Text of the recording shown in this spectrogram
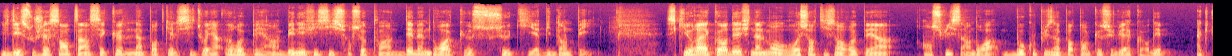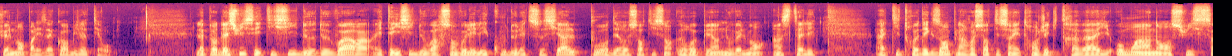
L'idée sous-jacente, hein, c'est que n'importe quel citoyen européen bénéficie sur ce point des mêmes droits que ceux qui habitent dans le pays. Ce qui aurait accordé finalement aux ressortissants européens en Suisse un droit beaucoup plus important que celui accordé actuellement par les accords bilatéraux. La peur de la Suisse est ici de devoir, était ici de devoir s'envoler les coûts de l'aide sociale pour des ressortissants européens nouvellement installés. À titre d'exemple, un ressortissant étranger qui travaille au moins un an en Suisse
